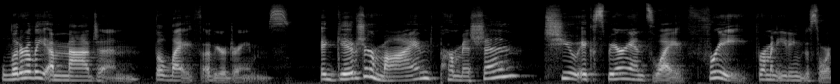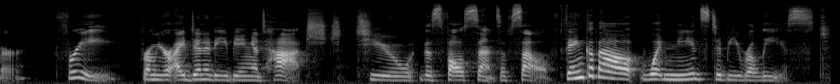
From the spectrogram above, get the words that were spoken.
literally imagine the life of your dreams. It gives your mind permission to experience life free from an eating disorder, free from your identity being attached to this false sense of self. Think about what needs to be released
